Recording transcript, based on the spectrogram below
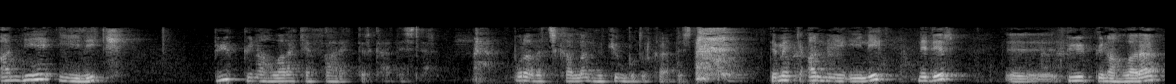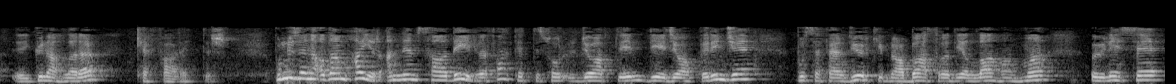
anneye iyilik büyük günahlara kefarettir kardeşler. Burada çıkarılan hüküm budur kardeşler. Demek ki anneye iyilik nedir? E, büyük günahlara e, günahlara kefarettir. Bunun üzerine adam hayır annem sağ değil vefat etti sor, cevap değil diye cevap verince bu sefer diyor ki İbn Abbas radıyallahu anh'a öyleyse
